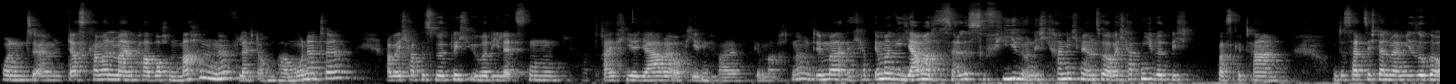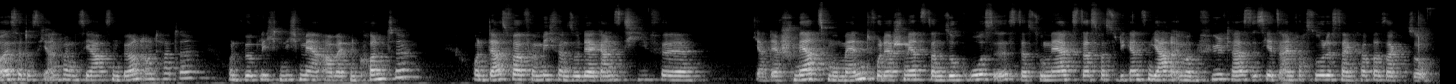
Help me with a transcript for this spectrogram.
Und ähm, das kann man mal ein paar Wochen machen, ne? vielleicht auch ein paar Monate. Aber ich habe es wirklich über die letzten ja, drei, vier Jahre auf jeden Fall gemacht. Ne? Und immer, ich habe immer gejammert, das ist alles zu viel und ich kann nicht mehr und so, aber ich habe nie wirklich was getan. Und das hat sich dann bei mir so geäußert, dass ich Anfang des Jahres einen Burnout hatte und wirklich nicht mehr arbeiten konnte. Und das war für mich dann so der ganz tiefe, ja, der Schmerzmoment, wo der Schmerz dann so groß ist, dass du merkst, das, was du die ganzen Jahre immer gefühlt hast, ist jetzt einfach so, dass dein Körper sagt, so,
